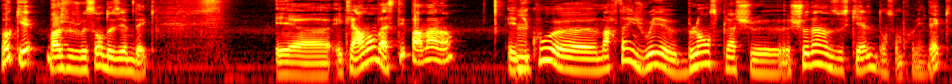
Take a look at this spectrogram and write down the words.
Ok, bah je vais jouer ça en deuxième deck. Et, euh, et clairement, bah c'était pas mal. Hein. Et Mm. du coup, euh, Martin il jouait euh, blanc splash euh, Showdown of the Scale dans son premier deck.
